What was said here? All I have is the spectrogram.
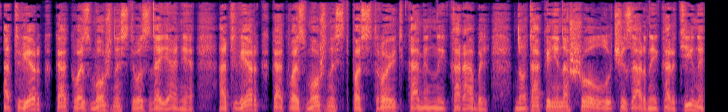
отверг как возможность воздаяния, отверг как возможность построить каменный корабль, но так и не нашел лучезарной картины,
